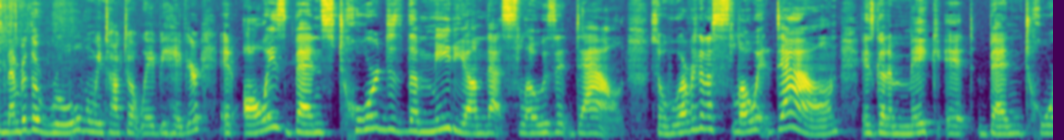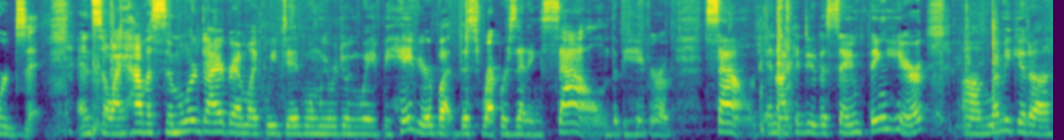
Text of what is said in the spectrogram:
remember the rule when we talked about wave behavior, it always bends towards the medium that slows it down. So whoever's going to slow it down is going to make it bend towards it. And so I have a similar diagram like we did when we were doing wave behavior, but this representing sound, the behavior of sound. And I can do the same thing here. Um, let me get a,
